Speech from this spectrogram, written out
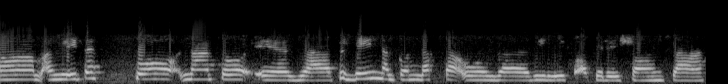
Um, ang latest po nato is uh, today nag-conduct ta og uh, relief operation sa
